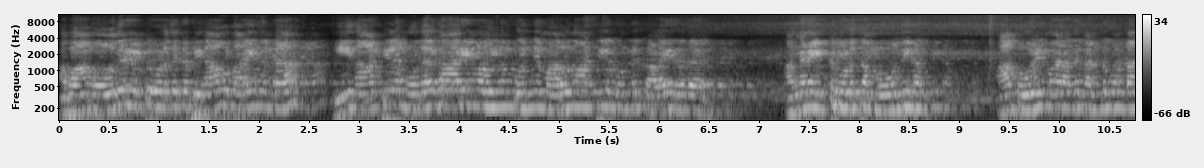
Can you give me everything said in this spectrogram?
അപ്പൊ ആ മോതിരം ഇട്ട് കൊടുത്തിട്ട് പിതാവ് പറയുന്നുണ്ട് ഈ നാട്ടിലെ മുതൽ കാര്യങ്ങളൊന്നും കുഞ്ഞ് മറുനാട്ടിൽ കൊണ്ട് കളയരുത്. അങ്ങനെ ഇട്ട് കൊടുത്ത മോതിരം ആ തോഴിമാർ അത് കണ്ടുകൊണ്ട്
